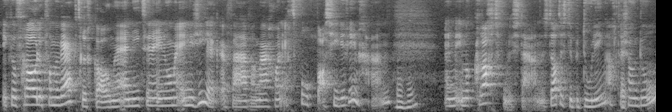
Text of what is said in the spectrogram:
ik wil vrolijk van mijn werk terugkomen en niet een enorme energielek ervaren, maar gewoon echt vol passie erin gaan. Mhm. En me in mijn kracht voelen staan. Dus dat is de bedoeling achter zo'n doel.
